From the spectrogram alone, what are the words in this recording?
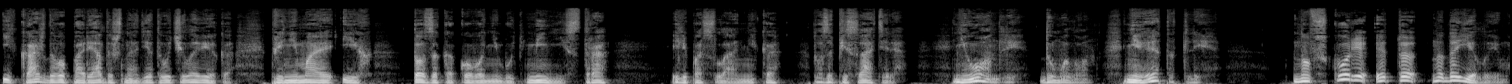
и каждого порядочно одетого человека, принимая их то за какого-нибудь министра или посланника, то за писателя. Не он ли, думал он, не этот ли? Но вскоре это надоело ему.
